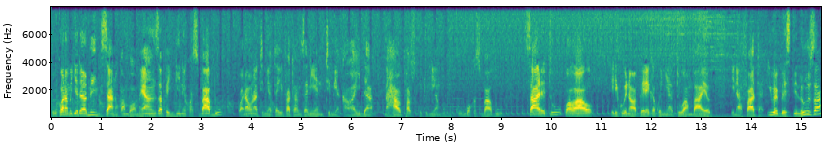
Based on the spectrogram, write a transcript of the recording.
kulikuwa na mijadala mingi sana kwamba wameanza pengine kwa sababu wanaona timu ya taifa Tanzania ni timu ya kawaida na hawapaswi kutumia nguvu kubwa, kwa sababu sare tu kwa wao ilikuwa inawapeleka kwenye hatua ambayo inafata, iwe best loser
